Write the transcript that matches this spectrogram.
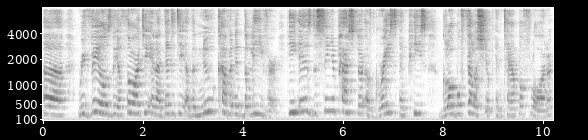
uh, reveals the authority and identity of the new covenant believer. He is the senior pastor of Grace and Peace Global Fellowship in Tampa, Florida,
